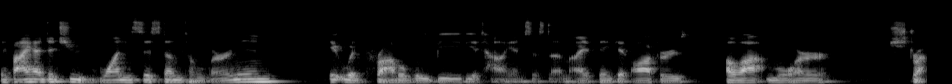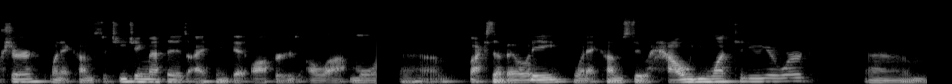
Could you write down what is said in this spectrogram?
if I had to choose one system to learn in, it would probably be the Italian system. I think it offers a lot more structure when it comes to teaching methods. I think it offers a lot more um, flexibility when it comes to how you want to do your work. Um,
